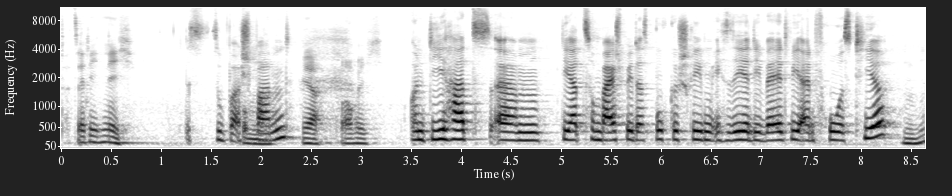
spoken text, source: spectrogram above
Tatsächlich nicht. Ist super spannend. Ja, brauche ich. Und die hat, ähm, die hat zum Beispiel das Buch geschrieben, Ich sehe die Welt wie ein frohes Tier. Mhm.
